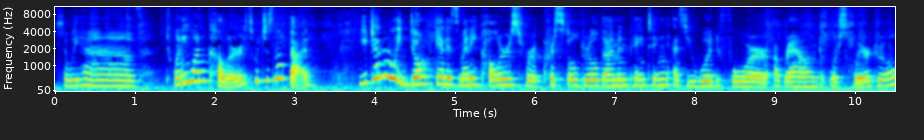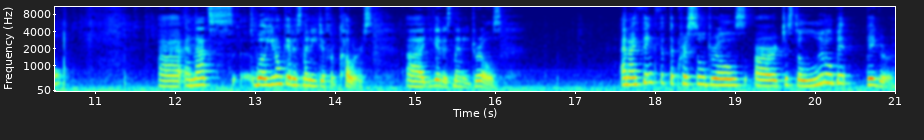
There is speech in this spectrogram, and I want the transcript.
So we have 21 colors, which is not bad. You generally don't get as many colors for a crystal drill diamond painting as you would for a round or square drill. Uh, and that's, well, you don't get as many different colors. Uh, you get as many drills. And I think that the crystal drills are just a little bit bigger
